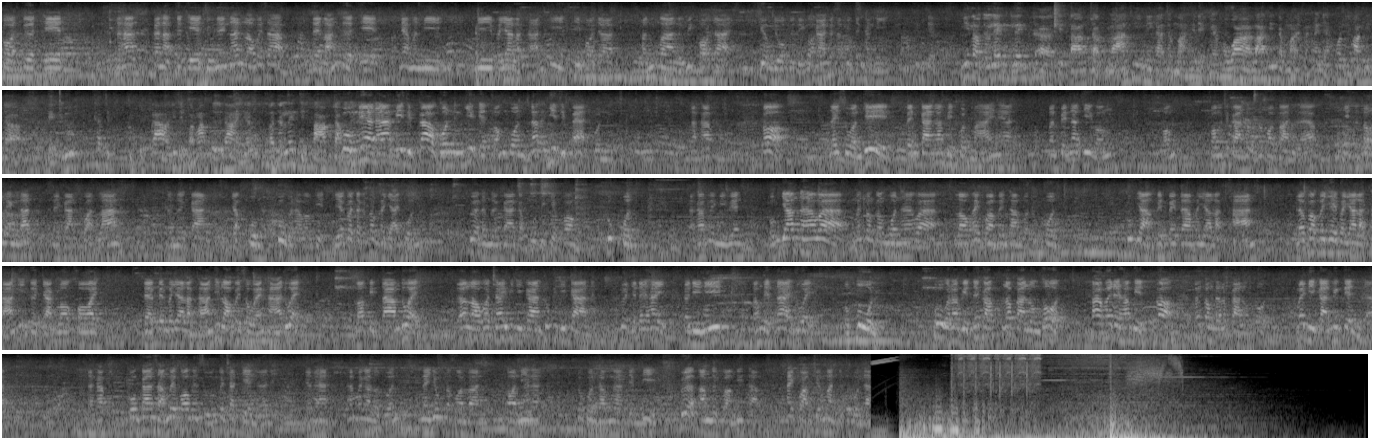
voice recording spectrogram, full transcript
ก่อนเกิดเหตุ นะฮะขณะเกิดเหตุอยู่ในนั้นเราไม่ทราบ แต่หลังเกิดเหตุเนี่ยมันมีมีพยานหลักฐานที่ที่พอจะอนุมานหรือวิเคราะห์ได้ เชื่อมโยงไปถึงการกระทำผิดในครั้งนี้ นี่เราจะเร่งเร่งเอ่อติดตามจับร้านที่มีการจำหน่ายให้เด็กเนี่ยเพราะว่าร้านที่จำหน่ายไปให้เนี่ยค่อนข้างที่จะเด็กอายุแค่สิบสิบเก้ายี่สิบสามารถซื้อได้อย่างเงี้ยเราจะเร่งติดตามจับกลุ่มเนี้ยนะมี 19 คนหนึ่ง21 2 คน แล้วก็28 คนหนึ่งนะครับ ก็ ในส่วนที่เป็นการกระทำผิดกฎหมายเนี่ยมันเป็นหน้าที่ของของกองบัญชาการตำรวจนครบาลอยู่แล้ว ที่จะต้องเร่งรัดในการกวาดล้างดำเนินการจับกลุ่มผู้กระทำความผิดเดี๋ยวก็จะต้องขยายผลเพื่อดำเนินการกับผู้ที่เกี่ยวข้องทุกคนนะครับไม่มีเว้นผมย้ำนะฮะว่าไม่ต้องกังวลฮะว่าเราให้ความเป็นธรรมกับทุกคน ทุกอย่างเป็นไปตามพยานหลักฐาน แล้วก็ไม่ใช่พยานหลักฐานที่เกิดจากรอคอย แต่เป็นพยานหลักฐานที่เราไปแสวงหาด้วย เราติดตามด้วย แล้วเราก็ใช้วิธีการทุกวิธีการเพื่อจะได้ให้คดีนี้สำเร็จได้ด้วยสมบูรณ์ ผู้กระทำผิดได้รับการลงโทษ ถ้าไม่ได้ทำผิดก็ไม่ต้องได้รับการลงโทษ ไม่มีการวิ่งเต้นอยู่แล้วนะครับโครงการสั่งไม่ฟ้องเป็นศูนย์ก็ชัดเจนอยู่แล้วนี่ใช่ไหมฮะท่านพนักงานสอบสวนในยุคนครบาลตอนนี้นะทุกคนทำงานเต็มที่เพื่ออำนวยความยุติธรรมให้ความเชื่อมั่นกับทุกคนได้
